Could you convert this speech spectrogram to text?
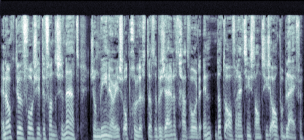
En ook de voorzitter van de Senaat, John Boehner, is opgelucht dat er bezuinigd gaat worden... en dat de overheidsinstanties open blijven.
